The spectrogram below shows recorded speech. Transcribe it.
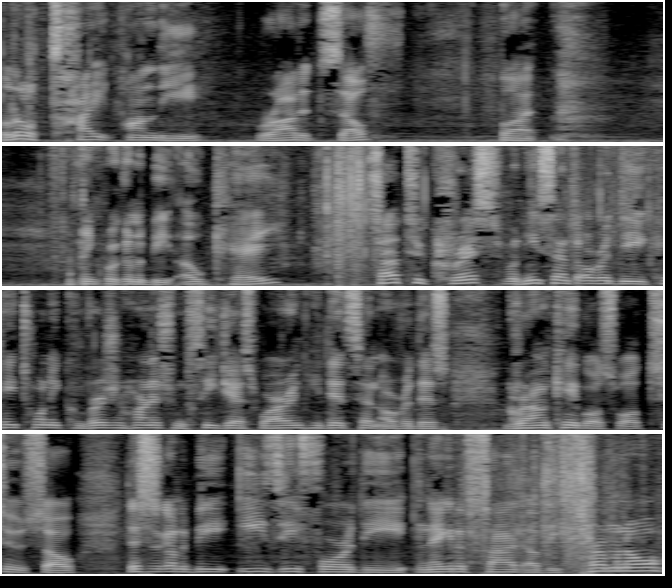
A little tight on the rod itself, but I think we're gonna be okay. Shout out to Chris, when he sent over the K20 conversion harness from CJS Wiring, he did send over this ground cable as well too. So this is gonna be easy for the negative side of the terminal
